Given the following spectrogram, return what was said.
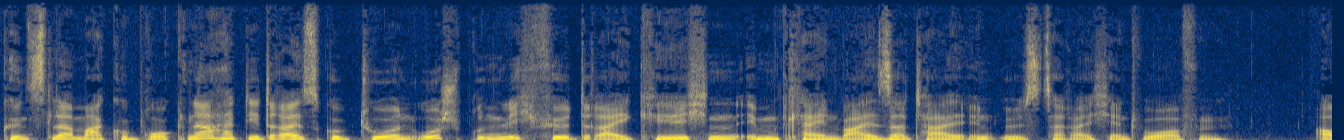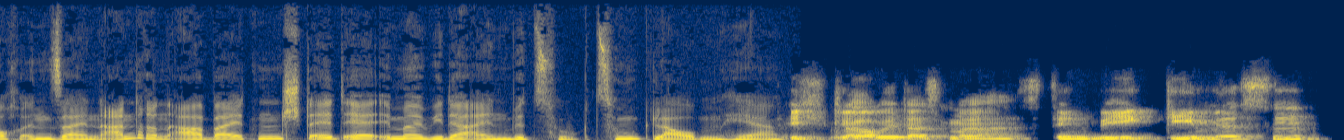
Künstler Marco Bruckner hat die drei Skulpturen ursprünglich für drei Kirchen im Kleinwalsertal in Österreich entworfen. Auch in seinen anderen Arbeiten stellt er immer wieder einen Bezug zum Glauben her. Ich glaube, dass wir den Weg gehen müssen,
